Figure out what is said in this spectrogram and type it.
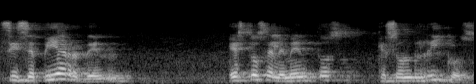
si se pierden estos elementos que son ricos.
